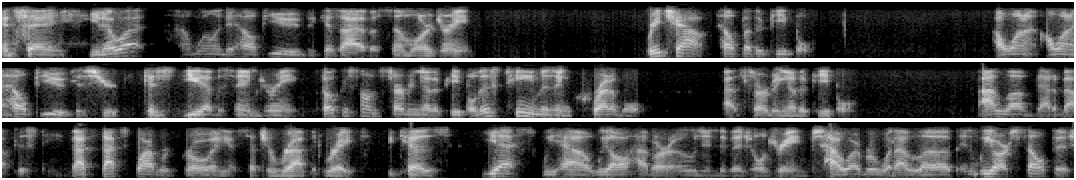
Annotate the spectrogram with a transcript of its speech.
and say, you know what? I'm willing to help you because I have a similar dream. Reach out, help other people. I want to I want to help you because you because you have the same dream. Focus on serving other people. This team is incredible at serving other people. I love that about this team. That's that's why we're growing at such a rapid rate because yes, we have we all have our own individual dreams. However, what I love and we are selfish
